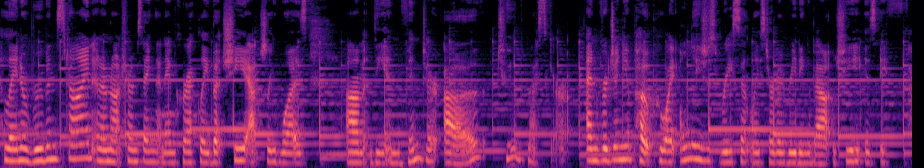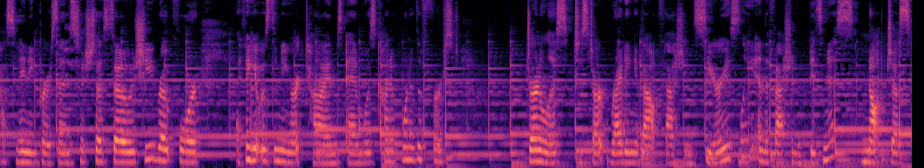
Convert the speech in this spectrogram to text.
Helena Rubinstein, and I'm not sure I'm saying that name correctly, but she actually was um, the inventor of tube mascara. And Virginia Pope, who I only just recently started reading about, and she is a fascinating person. So, so she wrote for, I think it was the New York Times, and was kind of one of the first journalists to start writing about fashion seriously and the fashion business, not just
